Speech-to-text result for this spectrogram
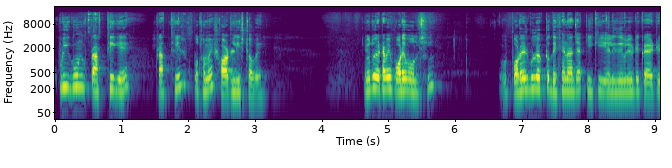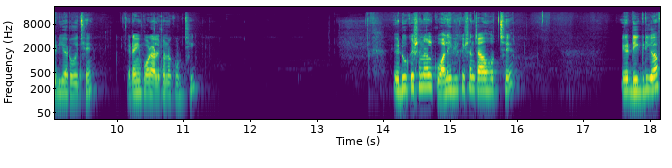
কুড়ি গুণ প্রার্থীকে, প্রার্থীর প্রথমে শর্ট লিস্ট হবে। যেহেতু এটা আমি পরে বলছি, পরেরগুলো একটু দেখে না যাক কী কী এলিজিবিলিটি ক্রাইটেরিয়া রয়েছে, এটা আমি পরে আলোচনা করছি। এডুকেশনাল কোয়ালিফিকেশান চাওয়া হচ্ছে। A degree of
